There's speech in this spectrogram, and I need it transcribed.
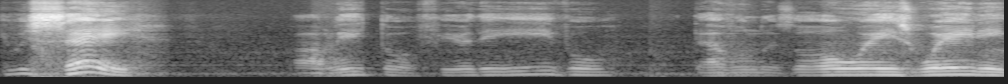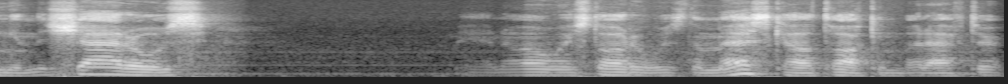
he would say, Pablito, fear the evil. Devil is always waiting in the shadows. Man, I always thought it was the mezcal talking, but after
